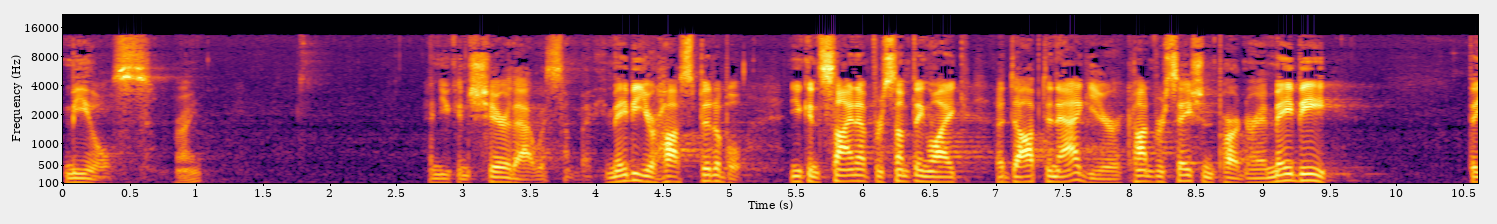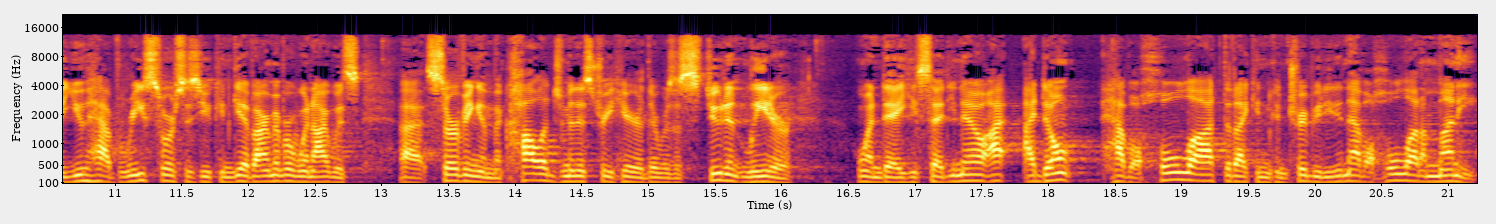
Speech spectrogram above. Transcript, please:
meals, right? And you can share that with somebody. Maybe you're hospitable. You can sign up for something like Adopt an Aggie or a conversation partner. It may be that you have resources you can give. I remember when I was uh, serving in the college ministry here, there was a student leader one day. He said, You know, I, I don't have a whole lot that I can contribute. He didn't have a whole lot of money.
